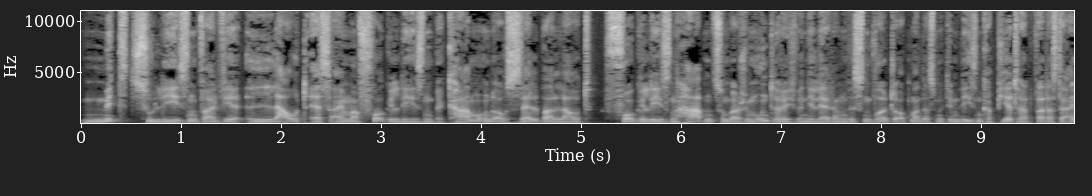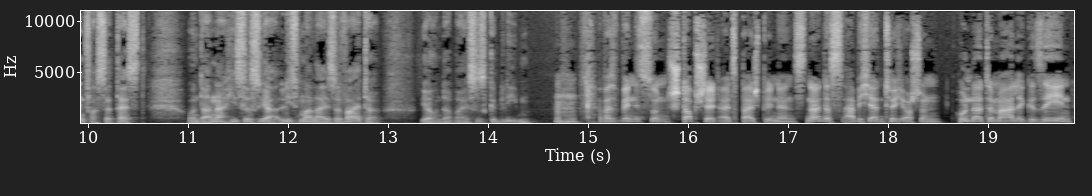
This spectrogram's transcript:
mitzulesen, weil wir laut es einmal vorgelesen bekamen und auch selber laut vorgelesen haben. Zum Beispiel im Unterricht, wenn die Lehrerin wissen wollte, ob man das mit dem Lesen kapiert hat, war das der einfachste Test. Und danach hieß es, ja, lies mal leise weiter. Ja, und dabei ist es geblieben. Mhm. Aber wenn du so ein Stoppschild als Beispiel nennst, ne, das habe ich ja natürlich auch schon hunderte Male gesehen.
